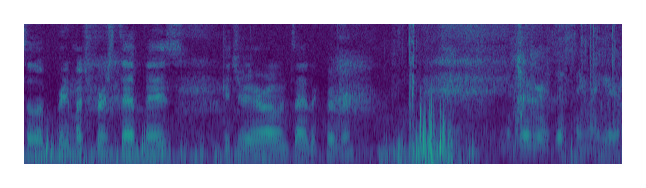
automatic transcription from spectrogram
So the pretty much first step is get your arrow inside the quiver. And the quiver is this thing right here.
